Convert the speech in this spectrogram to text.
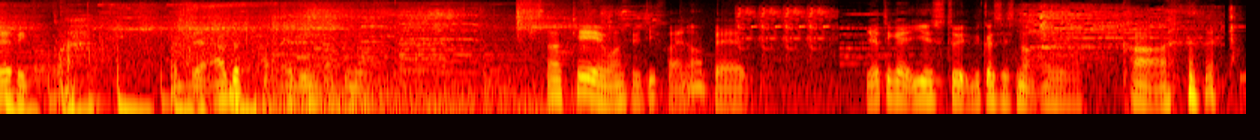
There. But the other part I didn't continue. Okay, 155, not bad. You have to get used to it because it's not a car.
